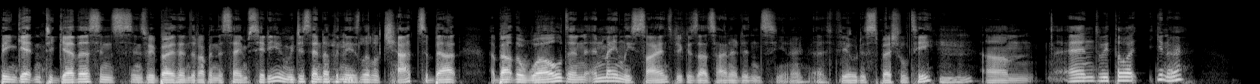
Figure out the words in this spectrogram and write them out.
been getting together since since we both ended up in the same city, and we just end up Mm-hmm. in these little chats about about the world and, and mainly science because that's Ananthan's you know a field of specialty. Mm-hmm. Um, and we thought, you know,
